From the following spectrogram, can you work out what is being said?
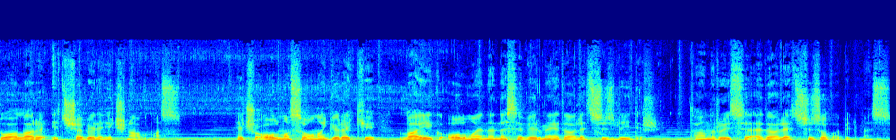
duaları etşə belə heç nə almaz. Heç olmasa ona görə ki, layiq olmayana nəsə vermək ədalətsizlikdir. Tanrı isə ədalətsiz ola bilməz.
